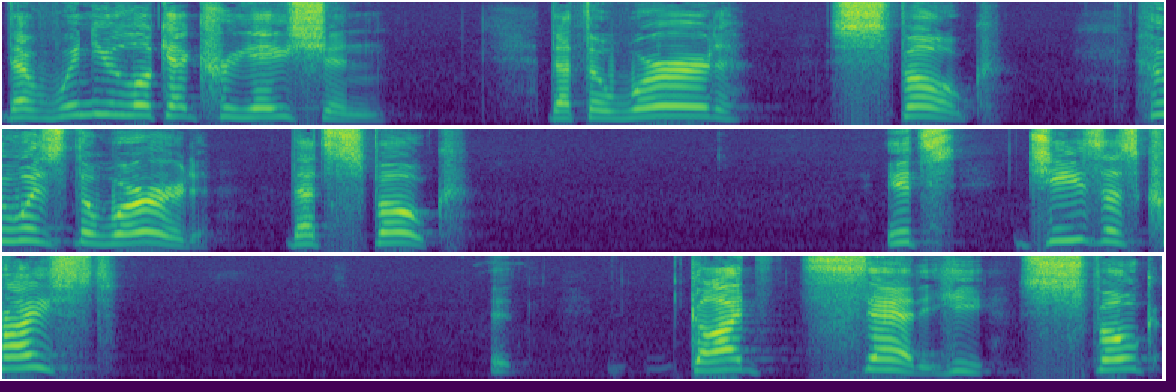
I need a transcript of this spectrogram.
That when you look at creation, that the word spoke. Who was the word that spoke? It's Jesus Christ. It, God said, He spoke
